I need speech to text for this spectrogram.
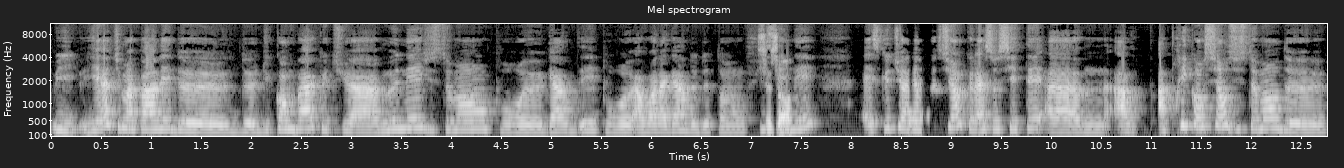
Oui, hier tu m'as parlé de, de, du combat que tu as mené justement pour euh, garder, pour euh, avoir la garde de ton fils aîné. Est-ce que tu as l'impression que la société a, a, a, pris conscience justement de,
